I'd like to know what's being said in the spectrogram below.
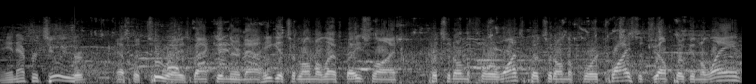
An Efretuei. That's the two ways back in there now. He gets it on the left baseline, puts it on the floor once, puts it on the floor twice. A jump hook in the lane,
